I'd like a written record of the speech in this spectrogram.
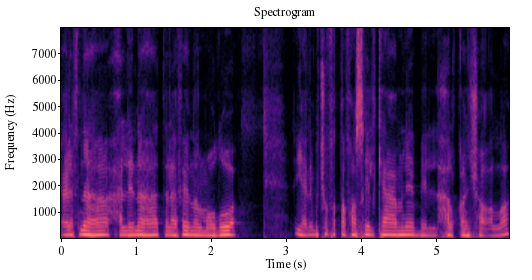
عرفناها حليناها تلافينا الموضوع. يعني بتشوف التفاصيل كاملة بالحلقة إن شاء الله.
